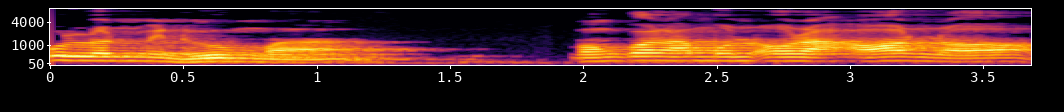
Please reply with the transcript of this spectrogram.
kulun minhuma mongko lamun ora ana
